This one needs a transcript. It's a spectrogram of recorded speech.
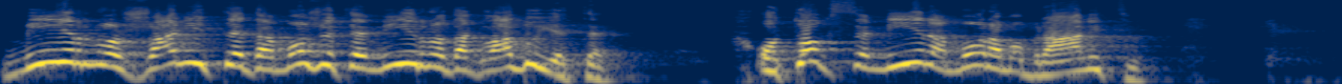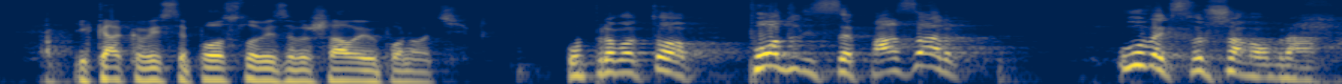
mirno žanjite da možete mirno da gladujete. Od tog se mira moramo braniti. I kakvi se poslovi završavaju po noći? Upravo to, podli se pazar, uvek svršava u mraku.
